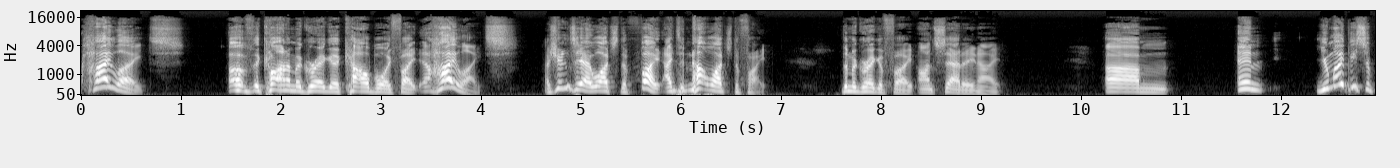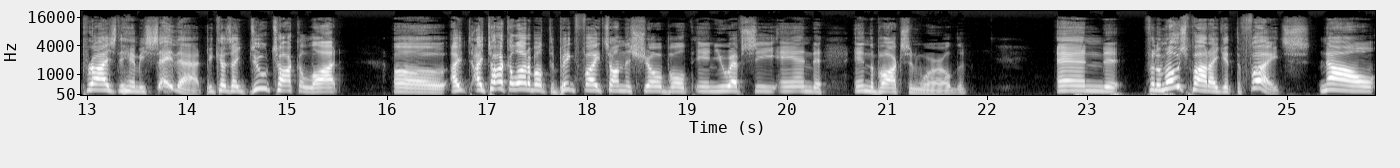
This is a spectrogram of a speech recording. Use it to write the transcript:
highlights of the Conor McGregor Cowboy fight. Highlights. I shouldn't say I watched the fight. I did not watch the fight, the McGregor fight on Saturday night. Um, and you might be surprised to hear me say that because I do talk a lot. Uh, I, I talk a lot about the big fights on the show, both in UFC and in the boxing world. And for the most part, I get the fights. Now,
